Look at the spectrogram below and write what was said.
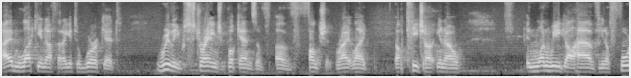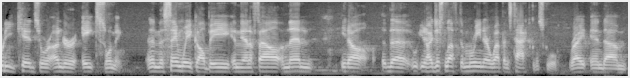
I'm lucky enough that I get to work at really strange bookends of, of function, right? Like I'll teach, uh, you know, in one week I'll have, you know, 40 kids who are under eight swimming. And in the same week I'll be in the NFL. And then, you know, the, you know, I just left the Marine Air Weapons Tactical School, right? And, um,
